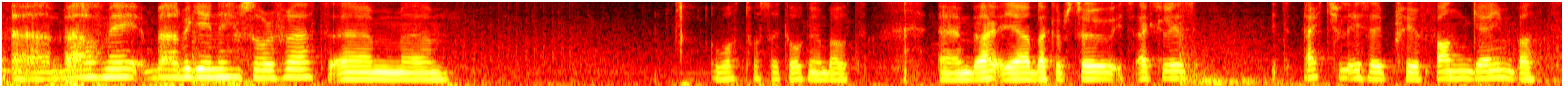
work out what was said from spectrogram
Uh, bad of me, bad beginning, sorry for that. Um, um, what was I talking about? Um, Black, yeah, Black Ops 2, it's actually, it actually is a pretty fun game, but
